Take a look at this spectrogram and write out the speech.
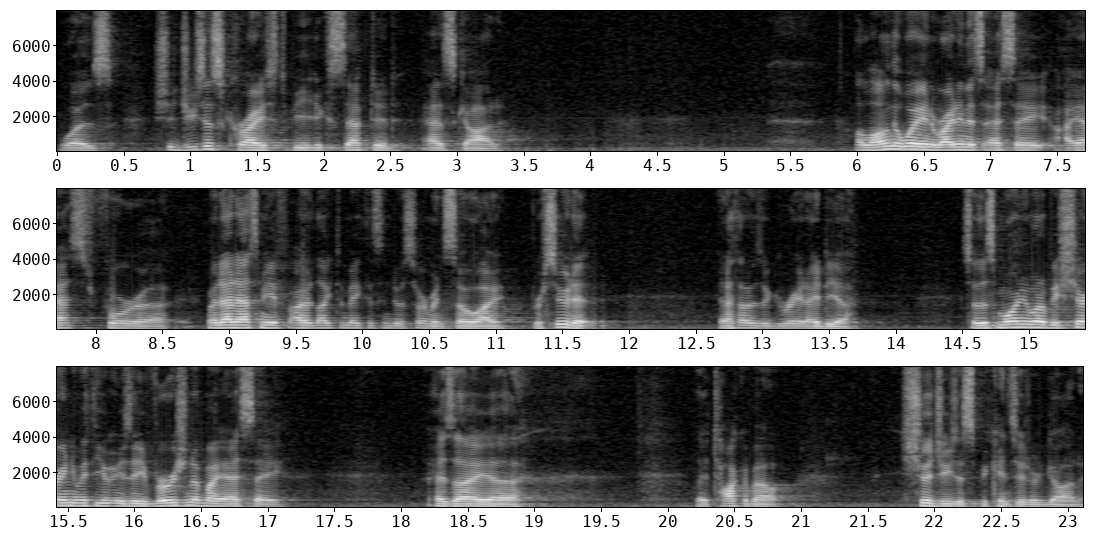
was Should Jesus Christ be accepted as God? Along the way, in writing this essay, I asked for, uh, my dad asked me if I would like to make this into a sermon, so I pursued it and I thought it was a great idea. So this morning, what I'll be sharing with you is a version of my essay as I, uh, I talk about should Jesus be considered God.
